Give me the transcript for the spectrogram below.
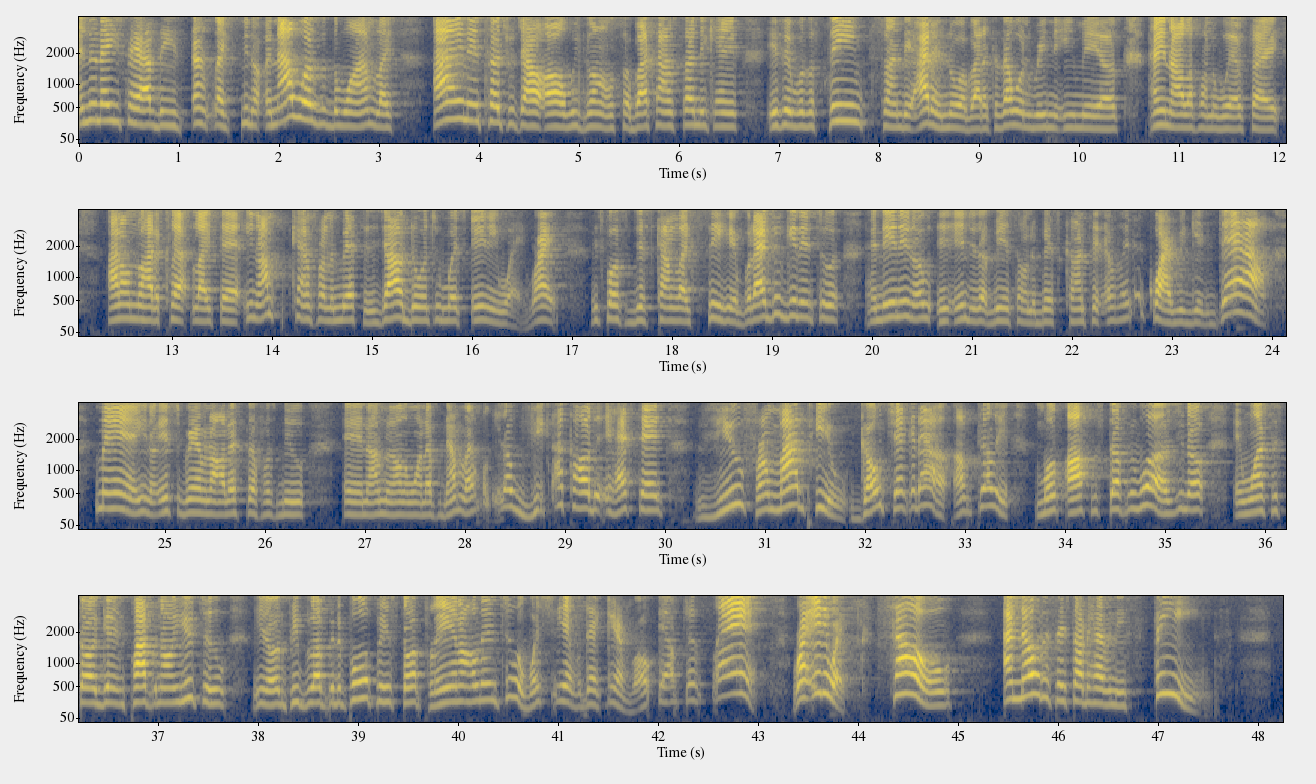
and then they used to have these, uh, like, you know, and I wasn't the one. I'm like, I ain't in touch with y'all all week long. So by the time Sunday came, if it was a themed Sunday, I didn't know about it because I wasn't reading the emails. I ain't all up on the website. I don't know how to clap like that. You know, I'm of from the Methodist. Y'all doing too much anyway, right? We're supposed to just kind of like sit here. But I do get into it. And then, you know, it ended up being some of the best content. I was like, that choir be getting down. man, you know, Instagram and all that stuff was new, and I'm the only one up. And I'm like, well, you know, Vic, I called it hashtag View from my pew. Go check it out. I'm telling you, most awesome stuff it was, you know. And once it started getting popping on YouTube, you know, the people up in the pulpit start playing all into it. What she had with that camera? Okay, I'm just saying. Right, anyway, so I noticed they started having these themes.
